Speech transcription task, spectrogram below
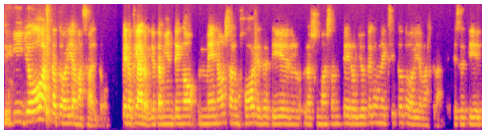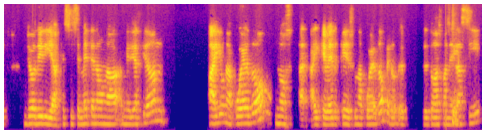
Y yo hasta todavía más alto. Pero claro, yo también tengo menos, a lo mejor, es decir, la suma son, pero yo tengo un éxito todavía más grande. Es decir, yo diría que si se meten a una mediación, hay un acuerdo, hay que ver qué es un acuerdo, pero de, todas maneras sí.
